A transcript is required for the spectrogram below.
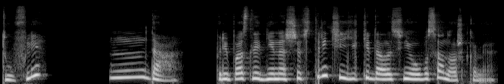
Туфли? М да. При последней нашей встрече я кидалась в него босоножками.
